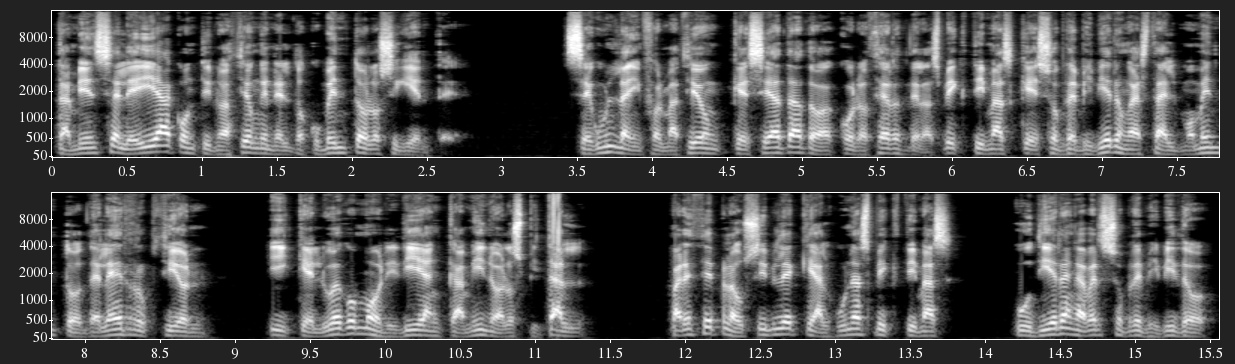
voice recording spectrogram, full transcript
También se leía a continuación en el documento lo siguiente. Según la información que se ha dado a conocer de las víctimas que sobrevivieron hasta el momento de la erupción y que luego morirían camino al hospital, parece plausible que algunas víctimas pudieran haber sobrevivido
